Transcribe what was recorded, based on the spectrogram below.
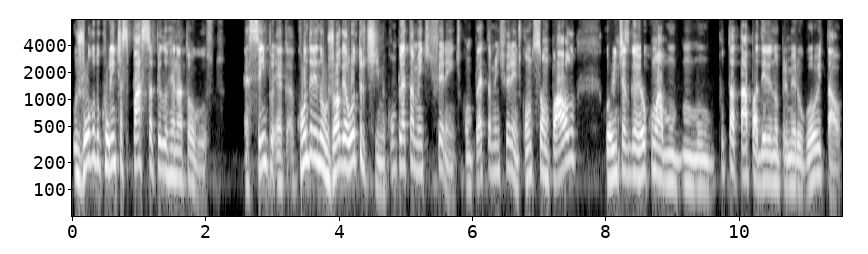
o jogo do Corinthians passa pelo Renato Augusto. É sempre. É, quando ele não joga, é outro time, completamente diferente. Completamente diferente. Contra o São Paulo, o Corinthians ganhou com uma um, um puta tapa dele no primeiro gol e tal.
